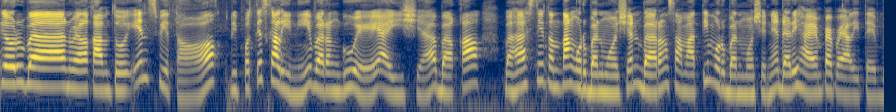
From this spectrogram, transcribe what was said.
Warga urban, welcome to Inspi Talk. Di podcast kali ini bareng gue, Aisyah, bakal bahas nih tentang urban motion bareng sama tim urban motionnya dari HMPPL ITB.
